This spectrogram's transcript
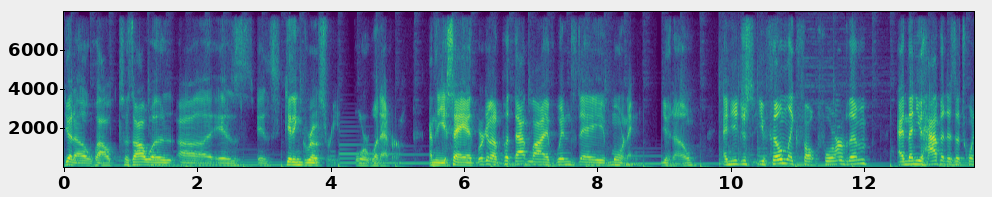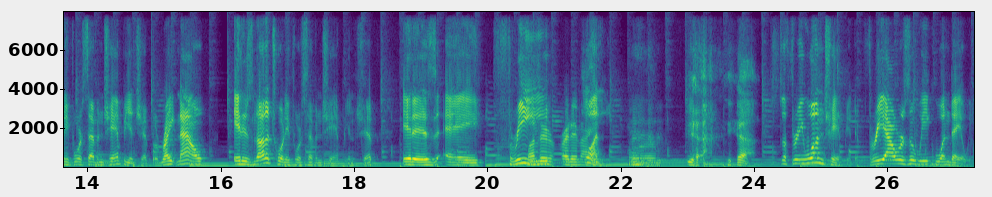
you know, while Tozawa uh, is is getting grocery or whatever, and then you say we're gonna put that live Wednesday morning, you know, and you just you film like fo- four of them and then you have it as a 24/7 championship. But right now, it is not a 24/7 championship. It is a three Monday, Friday night. one. Or, Yeah, yeah. It's a three one championship. Three hours a week, one day a week.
